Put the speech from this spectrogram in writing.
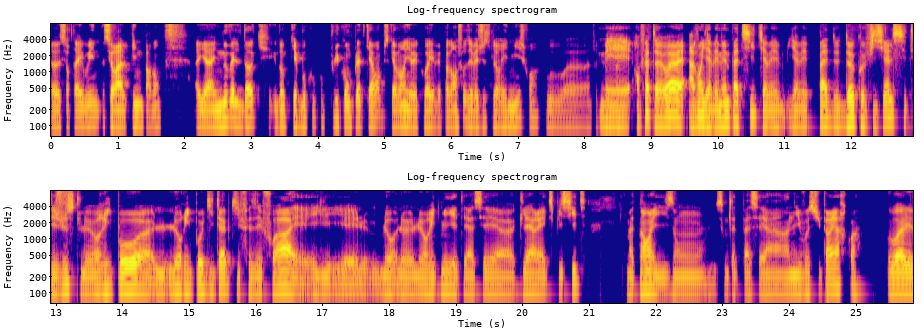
euh, sur Tywin, sur Alpine, pardon, il y a une nouvelle doc donc qui est beaucoup plus complète qu'avant puisqu'avant il y avait quoi? Il y avait pas grand chose il y avait juste le readme je crois ou euh, un truc mais en fait euh, ouais avant il y avait même pas de site il y avait il y avait pas de doc officiel c'était juste le repo euh, le repo GitHub qui faisait foi et, le, le, le, readme était assez clair et explicite. Maintenant ils ont ils sont peut-être passés à un niveau supérieur quoi Ouais,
